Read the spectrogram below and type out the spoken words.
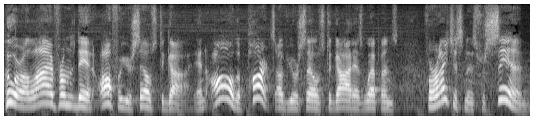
who are alive from the dead, offer yourselves to God, and all the parts of yourselves to God as weapons for righteousness, for sin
